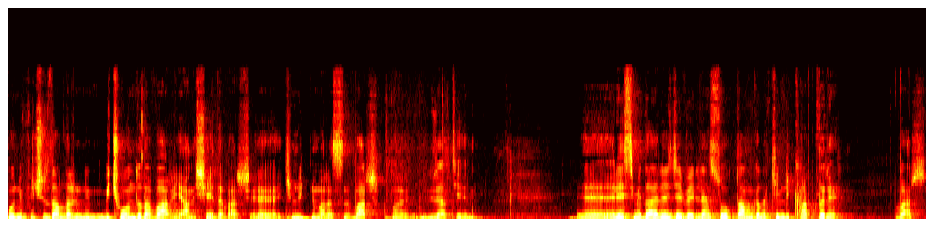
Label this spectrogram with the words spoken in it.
Bu nüfus cüzdanlarının birçoğunda da var. Yani şeyde var. E, kimlik numarası var. Onu düzeltelim. E, resmi dairelerce verilen soğuk damgalı kimlik kartları var.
